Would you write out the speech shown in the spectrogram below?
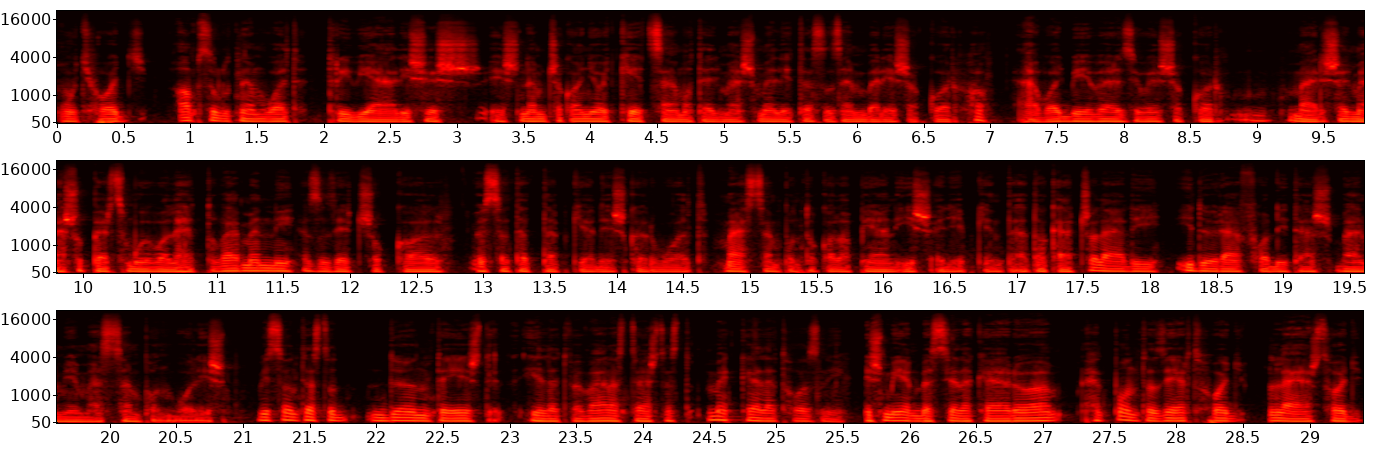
úgyhogy abszolút nem volt triviális, és, és nem csak annyi, hogy két számot egymás mellé tesz az ember, és akkor ha A vagy B verzió, és akkor már is egy másodperc múlva lehet tovább menni. Ez azért sokkal összetettebb kérdéskör volt. Más szempontok alapján is egyébként, tehát akár családi, időráfordítás, bármilyen más szempontból is. Viszont ezt a döntést, illetve választást, ezt meg kellett hozni. És miért beszélek erről? Hát pont azért, hogy lásd, hogy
